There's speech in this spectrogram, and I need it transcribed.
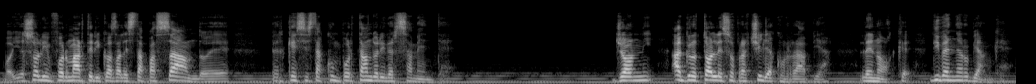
Voglio solo informarti di cosa le sta passando e perché si sta comportando diversamente. Johnny aggrottò le sopracciglia con rabbia, le nocche divennero bianche.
